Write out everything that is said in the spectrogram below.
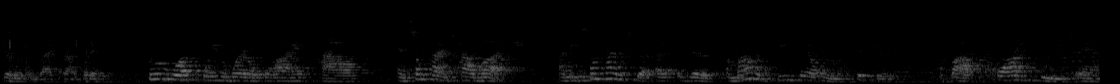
journalism background, but it's who, what, when, where, why, how, and sometimes how much. I mean, sometimes the, uh, the amount of detail in the scriptures about quantities and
